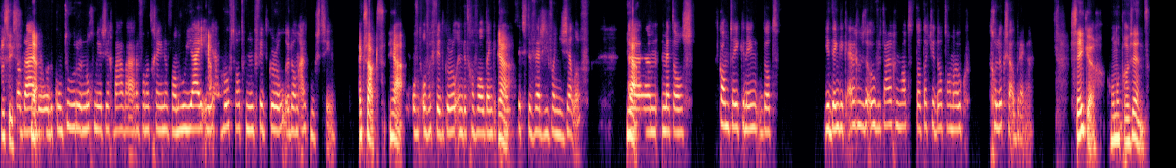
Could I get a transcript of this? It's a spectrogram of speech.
Precies. Dat daardoor de contouren nog meer zichtbaar waren van hetgene van hoe jij in je hoofd had hoe een fit girl er dan uit moest zien. Exact, ja. Of, of een fit girl, in dit geval denk ik de fitste versie van jezelf. Ja. Ehm, met als kanttekening dat je denk ik ergens de overtuiging had dat, dat je dat dan ook geluk zou brengen. Zeker, 100 procent.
